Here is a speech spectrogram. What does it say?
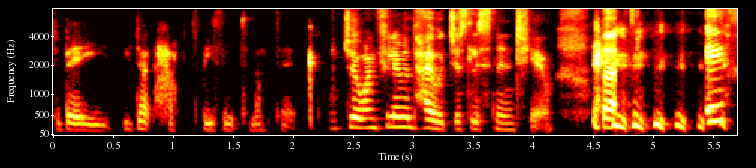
to be. You don't have to be symptomatic. Jo, I'm feeling empowered just listening to you. But if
